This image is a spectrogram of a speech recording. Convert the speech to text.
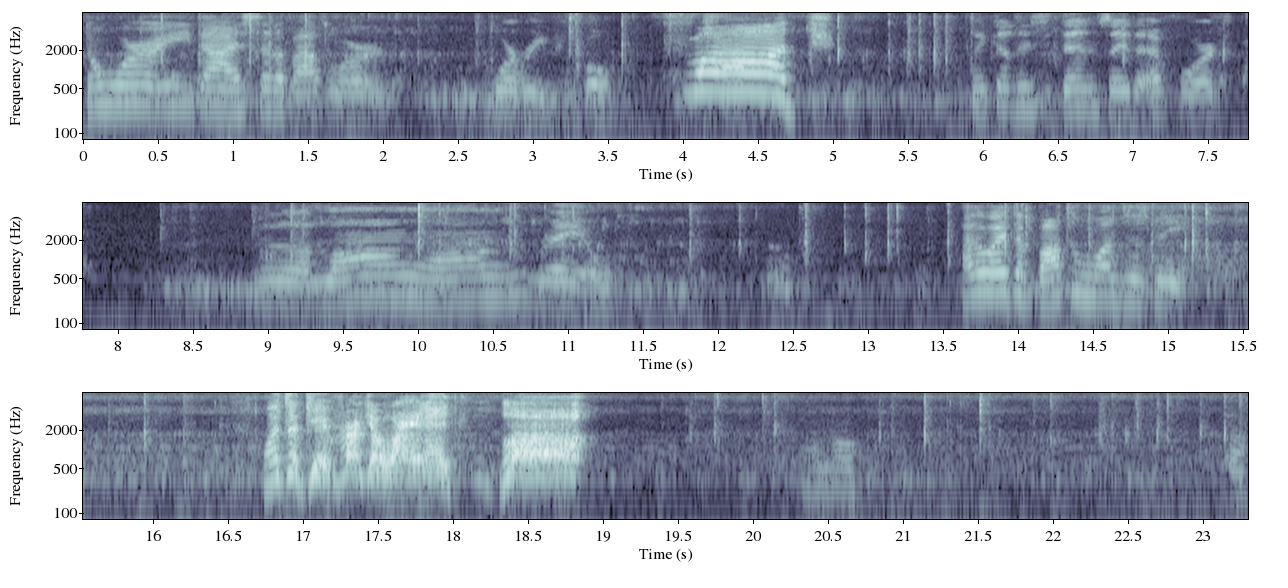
Don't worry that I said a bad word. Worry, people. Fudge! Thank goodness you didn't say the F word. There's a long, long rail. By the way, the bottom one is me. What's to keep freaking waiting? Oh. Ugh.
